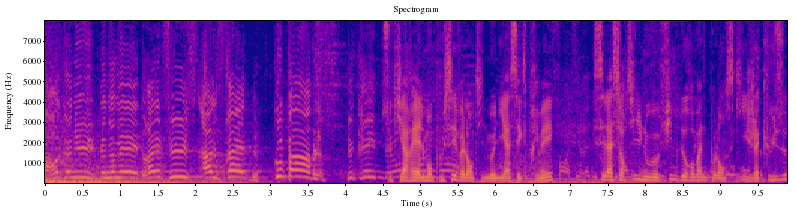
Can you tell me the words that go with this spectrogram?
a reconnu le nommé Dreyfus Alfred coupable du crime. Ce qui a réellement poussé Valentine Monnier à s'exprimer, c'est la sortie du nouveau film de Roman Polanski, J'accuse,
